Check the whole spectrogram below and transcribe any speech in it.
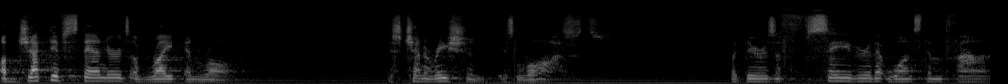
objective standards of right and wrong. This generation is lost. But there is a Savior that wants them found.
